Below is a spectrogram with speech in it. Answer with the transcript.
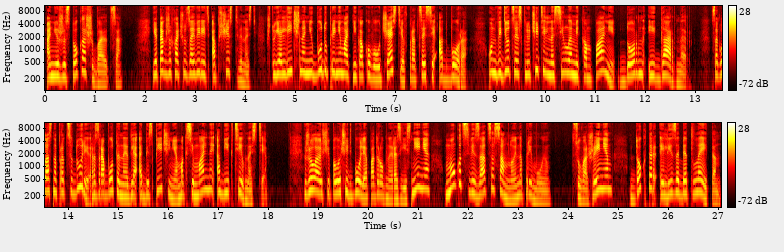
они жестоко ошибаются. Я также хочу заверить общественность, что я лично не буду принимать никакого участия в процессе отбора. Он ведется исключительно силами компаний Дорн и Гарнер, согласно процедуре, разработанной для обеспечения максимальной объективности. Желающие получить более подробные разъяснения могут связаться со мной напрямую. С уважением, доктор Элизабет Лейтон,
